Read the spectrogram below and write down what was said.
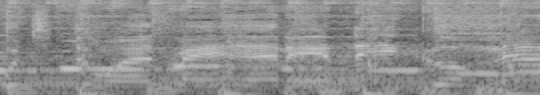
What you doing, man? Ain't legal now.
